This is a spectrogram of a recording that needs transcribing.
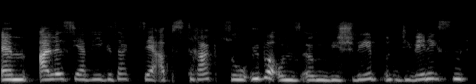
ähm, alles ja, wie gesagt, sehr abstrakt so über uns irgendwie schwebt und die wenigsten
